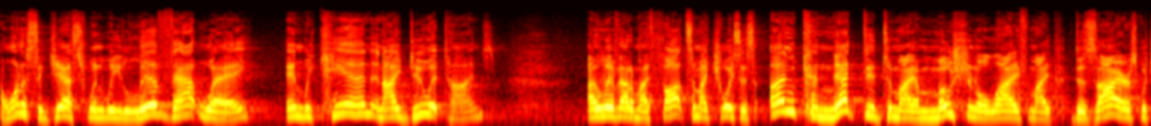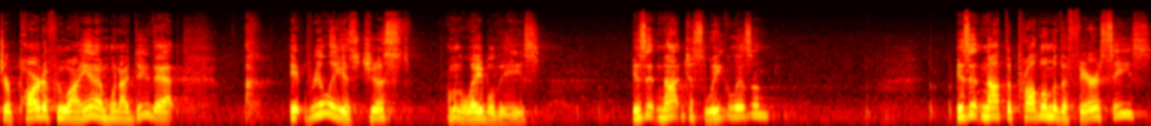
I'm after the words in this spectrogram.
I want to suggest when we live that way, and we can, and I do at times, I live out of my thoughts and my choices, unconnected to my emotional life, my desires, which are part of who I am. When I do that, it really is just, I'm going to label these. Is it not just legalism? Is it not the problem of the Pharisees?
